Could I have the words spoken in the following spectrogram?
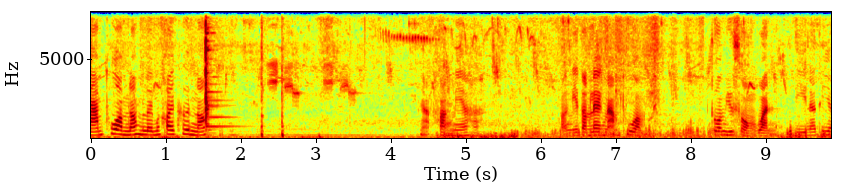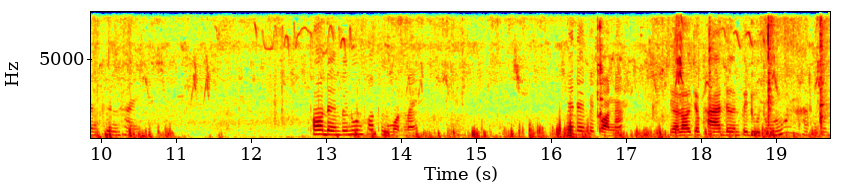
น้ำท่วมเนาะมันเลยไม่ค่อยขึ้นเนาะเนี่ยฝั่งนี้ค่ะฝั่งนี้ตอนแรกน้ำท่วม ท่วมอยู่สองวัน ดีนะที่ยังขึ้นให้ พ่อเดินไปนู่นพ่อถือหมดไหม ดินไปก่อนนะ เดี๋ยวเราจะพาเดินไปดูตรงนู้นนะคะทุกคน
